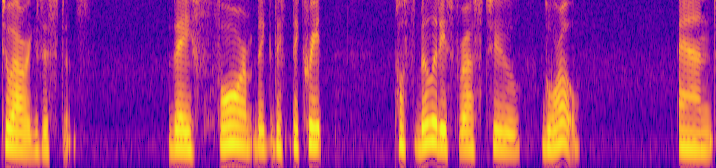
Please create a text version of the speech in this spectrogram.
to our existence. They form, they, they, they create possibilities for us to grow. And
